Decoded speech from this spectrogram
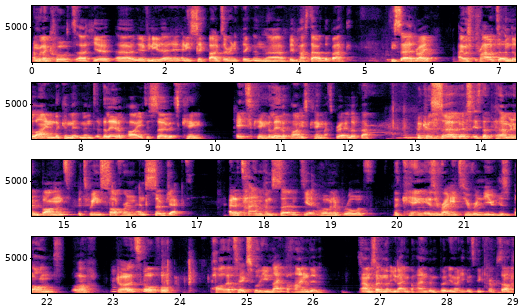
I'm going to quote uh, here. Uh, if you need any sick bags or anything, then uh, be passed out at the back. He said, right, I was proud to underline the commitment of the Labour Party to serve its king. Its king, the Labour Party's king. That's great. I love that. Because service is the permanent bond between sovereign and subject. At a time of uncertainty at home and abroad, the king is ready to renew his bond. Oh, God, it's awful. Politics will unite behind him. I'm certainly not uniting behind him, but you know, he can speak for himself.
